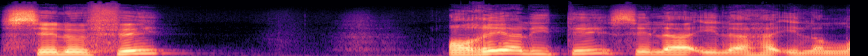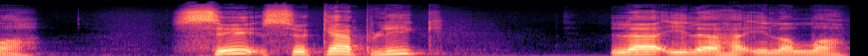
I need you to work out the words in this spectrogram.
c'est le fait, en réalité, c'est la ilaha illallah. C'est ce qu'implique La ilaha illallah.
